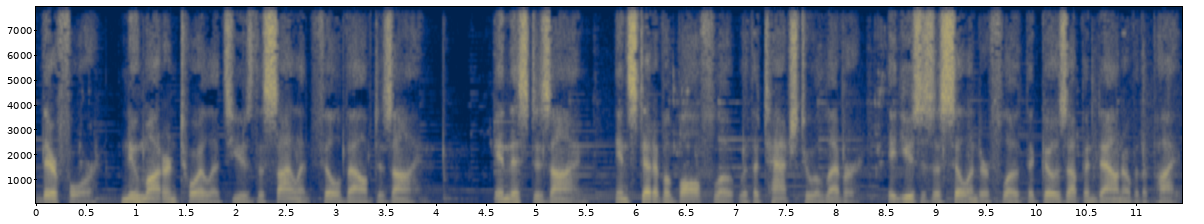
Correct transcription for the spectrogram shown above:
Therefore, new modern toilets use the silent fill valve design. In this design, Instead of a ball float with attached to a lever, it uses a cylinder float that goes up and down over the pipe.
